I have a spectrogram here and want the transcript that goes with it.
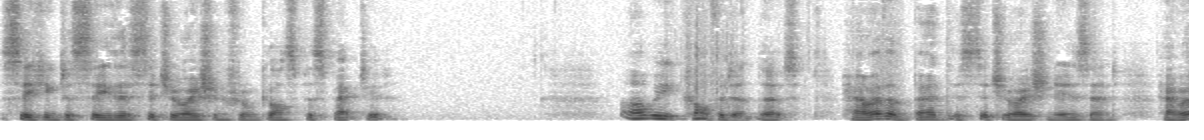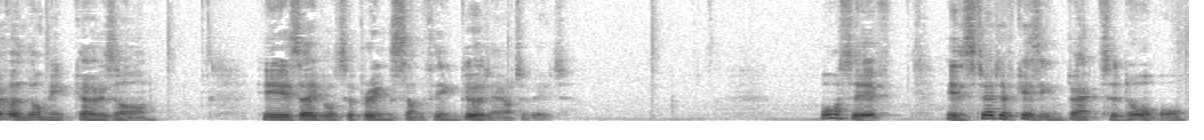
seeking to see this situation from God's perspective? Are we confident that, however bad this situation is and however long it goes on, he is able to bring something good out of it? What if, instead of getting back to normal,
